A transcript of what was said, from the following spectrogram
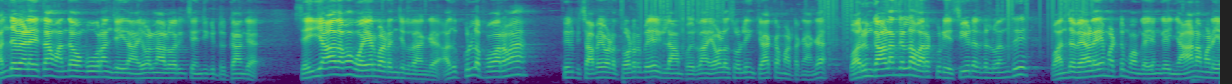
அந்த வேலையை தான் வந்தவன் பூரா செய்தான். எவ்வளோ நாள் வரைக்கும் செஞ்சுக்கிட்டு இருக்காங்க. செய்யாதவன் உயர்வு அடைஞ்சிருந்தாங்க அதுக்குள்ளே போகிறவன் திருப்பி சபையோட தொடர்பே இல்லாமல் போயிடுதான். எவ்வளோ சொல்லியும் கேட்க மாட்டேங்காங்க. வருங்காலங்களில் வரக்கூடிய சீடர்கள் வந்து வந்த வேலையை மட்டும் போங்க. எங்கள் ஞானமடைய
